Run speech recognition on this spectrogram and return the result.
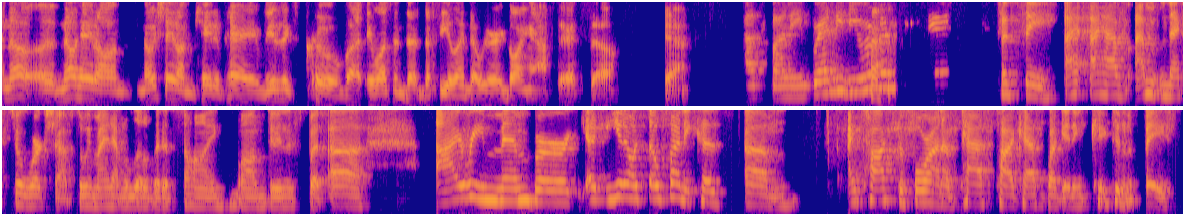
no, uh, no hate on, no shade on Katy Perry. Music's cool, but it wasn't the, the feeling that we were going after. So yeah. That's funny. Brandy, do you remember? Let's see. I, I, have I'm next to a workshop, so we might have a little bit of sawing while I'm doing this. But uh, I remember, uh, you know, it's so funny because um, I talked before on a past podcast about getting kicked in the face.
